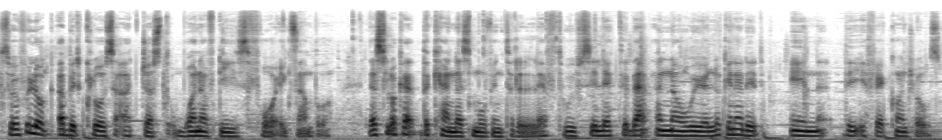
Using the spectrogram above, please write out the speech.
So if we look a bit closer at just one of these for example, let's look at the can that's moving to the left. We've selected that and now we're looking at it in the effect controls.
